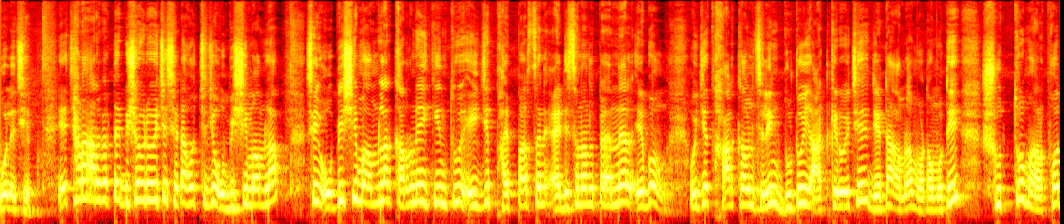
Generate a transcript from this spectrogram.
বলেছে। এছাড়া আরও একটা বিষয় রয়েছে, সেটা হচ্ছে যে ওবিসি মামলা, সেই ওবিসি মামলার কারণেই কিন্তু এই যে ফাইভ পার্সেন্ট অ্যাডিশনাল প্যানেল এবং ওই যে থার্ড কাউন্সিলিং দুটোই আটকে রয়েছে, যেটা আমরা মোটামুটি সূত্র মারফত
